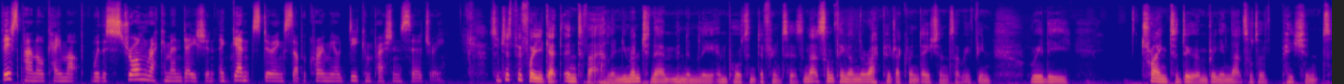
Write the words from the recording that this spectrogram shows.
this panel came up with a strong recommendation against doing subacromial decompression surgery. So just before you get into that, Helen, you mentioned there minimally important differences, and that's something on the rapid recommendations that we've been really trying to do and bring in that sort of patient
